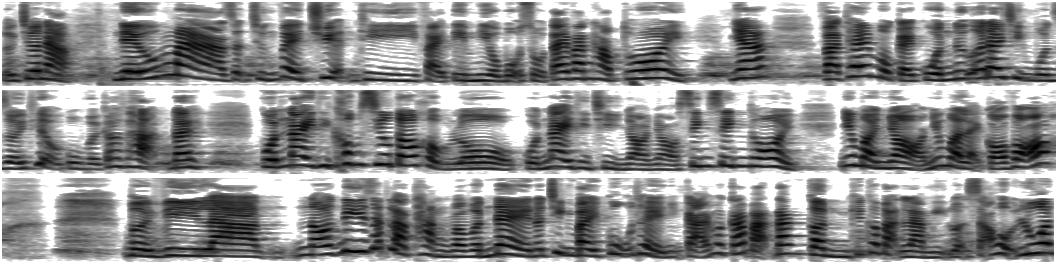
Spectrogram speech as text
Được chưa nào? Nếu mà dẫn chứng về chuyện thì phải tìm hiểu bộ sổ tay văn học thôi, Nhá. Và thêm một cái cuốn nữa đây, chị muốn giới thiệu cùng với các bạn. Đây, Cuốn này thì không siêu to khổng lồ. Cuốn này thì chỉ nhỏ nhỏ xinh xinh thôi, Nhưng mà nhỏ nhưng mà lại có võ. Bởi vì là nó đi rất là thẳng vào vấn đề, Nó trình bày cụ thể những cái mà các bạn đang cần khi các bạn làm nghị luận xã hội luôn.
